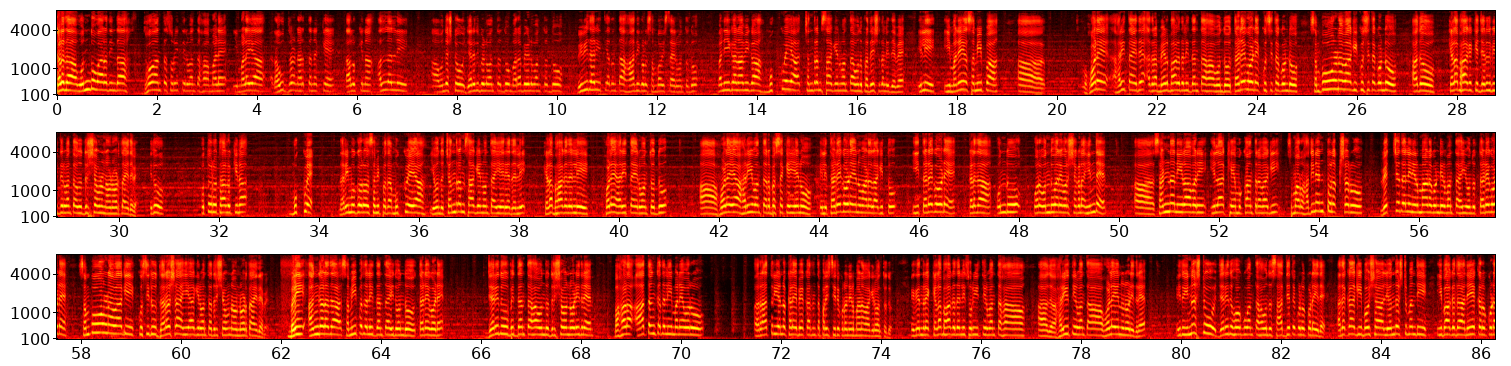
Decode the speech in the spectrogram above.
ಕಳೆದ ಒಂದು ವಾರದಿಂದ ಧೋ ಅಂತ ಸುರಿಯುತ್ತಿರುವಂತಹ ಮಳೆ, ಈ ಮಳೆಯ ರೌದ್ರ ನರ್ತನಕ್ಕೆ ತಾಲೂಕಿನ ಅಲ್ಲಲ್ಲಿ ಒಂದಷ್ಟು ಜರಿದು ಬೀಳುವಂಥದ್ದು, ಮರ ಬೀಳುವಂಥದ್ದು, ವಿವಿಧ ರೀತಿಯಾದಂತಹ ಹಾನಿಗಳು ಸಂಭವಿಸ್ತಾ ಇರುವಂಥದ್ದು. ಬನ್ನಿ, ಈಗ ನಾವೀಗ ಮುಕ್ವೆಯ ಚಂದ್ರಂಸಾಗ್ ಎನ್ನುವಂಥ ಒಂದು ಪ್ರದೇಶದಲ್ಲಿದ್ದೇವೆ. ಇಲ್ಲಿ ಈ ಮನೆಯ ಸಮೀಪ ಹೊಳೆ ಹರಿತಾ ಇದೆ. ಅದರ ಮೇಲ್ಭಾಗದಲ್ಲಿದ್ದಂತಹ ಒಂದು ತಡೆಗೋಡೆ ಕುಸಿತಗೊಂಡು, ಸಂಪೂರ್ಣವಾಗಿ ಕುಸಿತಗೊಂಡು, ಅದು ಕೆಳಭಾಗಕ್ಕೆ ಜರಿದು ಬಿದ್ದಿರುವಂಥ ಒಂದು ದೃಶ್ಯವನ್ನು ನಾವು ನೋಡ್ತಾ ಇದ್ದೇವೆ. ಇದು ಪುತ್ತೂರು ತಾಲೂಕಿನ ಮುಕ್ವೆ, ನರಿಮುಗೂರು ಸಮೀಪದ ಮುಕ್ವೆಯ ಈ ಒಂದು ಚಂದ್ರಂ ಸಾಗ್ ಎನ್ನುವಂಥ ಏರಿಯಾದಲ್ಲಿ ಕೆಳಭಾಗದಲ್ಲಿ ಹೊಳೆ ಹರಿತಾ ಇರುವಂಥದ್ದು ಆ ಹೊಳೆಯ ಹರಿಯುವಂಥ ರಭಸಕ್ಕೆ ಏನು ಇಲ್ಲಿ ತಡೆಗೋಡೆಯನ್ನು ಮಾಡಲಾಗಿತ್ತು. ಈ ತಡೆಗೋಡೆ ಕಳೆದ ಒಂದು ವರ- ಒಂದೂವರೆ ವರ್ಷಗಳ ಹಿಂದೆ ಸಣ್ಣ ನೀರಾವರಿ ಇಲಾಖೆಯ ಮುಖಾಂತರವಾಗಿ ಸುಮಾರು ಹದಿನೆಂಟು ಲಕ್ಷ ರು ವೆಚ್ಚದಲ್ಲಿ ನಿರ್ಮಾಣಗೊಂಡಿರುವಂತಹ ಈ ಒಂದು ತಡೆಗೋಡೆ ಸಂಪೂರ್ಣವಾಗಿ ಕುಸಿದು ದರಶಾಹಿಯಾಗಿರುವಂಥ ದೃಶ್ಯವನ್ನು ನಾವು ನೋಡ್ತಾ ಇದ್ದೇವೆ. ಬರೀ ಅಂಗಳದ ಸಮೀಪದಲ್ಲಿದ್ದಂತಹ ಇದೊಂದು ತಡೆಗೋಡೆ. ಜರಿದು ಬಿದ್ದಂತಹ ಒಂದು ದೃಶ್ಯವನ್ನು ನೋಡಿದರೆ ಬಹಳ ಆತಂಕದಲ್ಲಿ ಮನೆಯವರು ರಾತ್ರಿಯನ್ನು ಕಳೆಯಬೇಕಾದಂಥ ಪರಿಸ್ಥಿತಿ ಕೂಡ ನಿರ್ಮಾಣವಾಗಿರುವಂಥದ್ದು. ಏಕೆಂದರೆ ಕೆಳಭಾಗದಲ್ಲಿ ಸುರಿಯುತ್ತಿರುವಂತಹ ಹರಿಯುತ್ತಿರುವಂತಹ ಹೊಳೆಯನ್ನು ನೋಡಿದರೆ ಇದು ಇನ್ನಷ್ಟು ಜರಿದು ಹೋಗುವಂತಹ ಒಂದು ಸಾಧ್ಯತೆಗಳು ಕೂಡ ಇದೆ. ಅದಕ್ಕಾಗಿ ಬಹುಶಃ ಅಲ್ಲಿ ಒಂದಷ್ಟು ಮಂದಿ ಈ ಭಾಗದ ಅನೇಕರು ಕೂಡ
